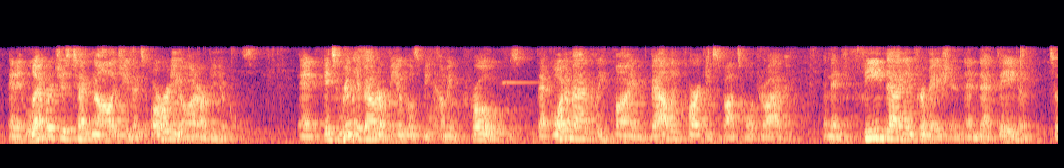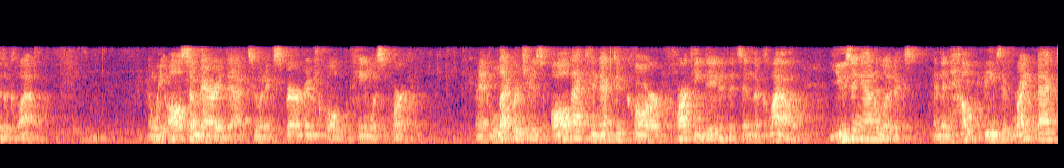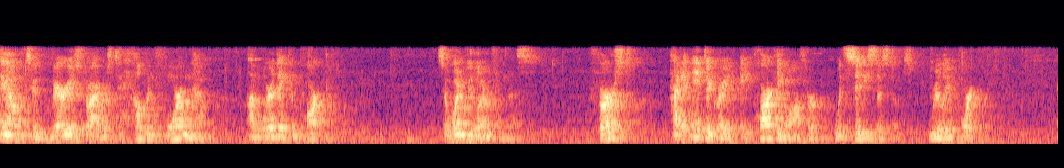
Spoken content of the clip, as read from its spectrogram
And it leverages technology that's already on our vehicles. And it's really about our vehicles becoming pros that automatically find valid parking spots while driving and then feed that information and that data to the cloud. And we also married that to an experiment called Painless Parking. And it leverages all that connected car parking data that's in the cloud using analytics and then help beams it right back down to various drivers to help inform them on where they can park. So what did we learn from this? First, how to integrate a parking offer with city systems, really important.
